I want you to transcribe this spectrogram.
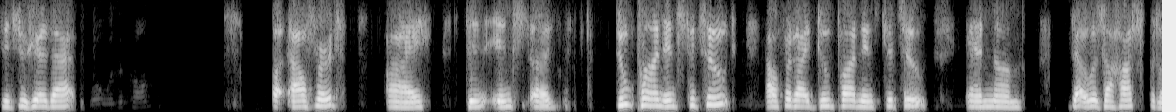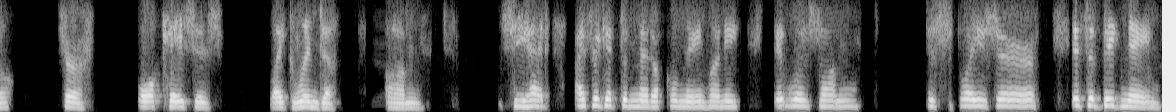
Did you hear that? Uh, Alfred I. in, uh, DuPont Institute, Alfred I. DuPont Institute, and um, that was a hospital for all cases like Linda. Um, she had, I forget the medical name, honey. It was um, dysplasia. It's a big name.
